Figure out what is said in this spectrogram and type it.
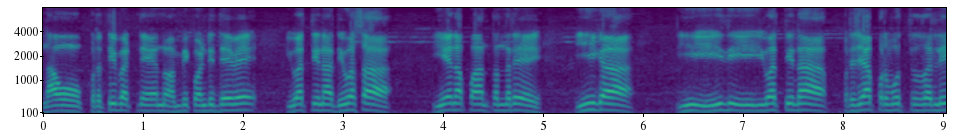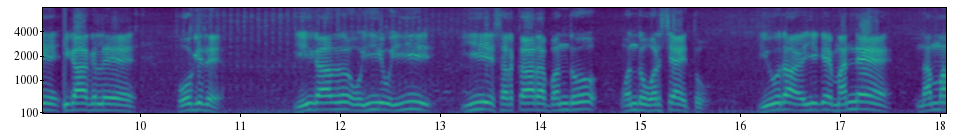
ನಾವು ಪ್ರತಿಭಟನೆಯನ್ನು ಹಮ್ಮಿಕೊಂಡಿದ್ದೇವೆ. ಇವತ್ತಿನ ದಿವಸ ಏನಪ್ಪ ಅಂತಂದರೆ ಈಗ ಈ ಇದು ಇವತ್ತಿನ ಪ್ರಜಾಪ್ರಭುತ್ವದಲ್ಲಿ ಈಗಾಗಲೇ ಹೋಗಿದೆ. ಈಗಾದರೂ ಈ ಈ ಈ ಸರ್ಕಾರ ಬಂದು ಒಂದು ವರ್ಷ ಆಯಿತು. ಇವರ ಹೀಗೆ ಮೊನ್ನೆ ನಮ್ಮ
